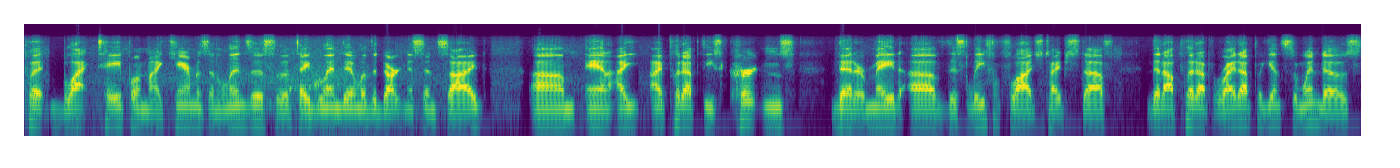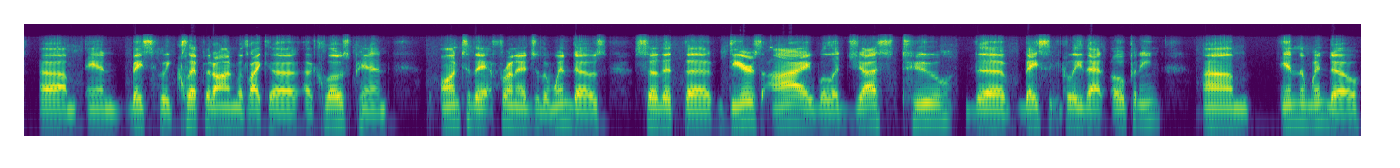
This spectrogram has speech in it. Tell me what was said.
put black tape on my cameras and lenses so that they blend in with the darkness inside. Um, and I, I put up these curtains that are made of this leafoflage type stuff that I'll put up right up against the windows um, and basically clip it on with like a, a clothespin onto the front edge of the windows so that the deer's eye will adjust to the basically that opening um, in the window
